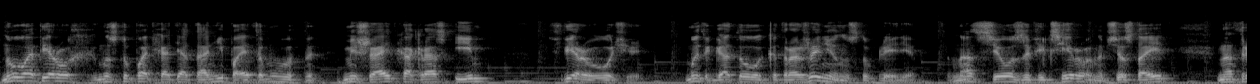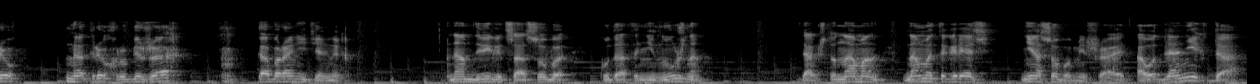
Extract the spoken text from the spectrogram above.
Ну, во-первых, наступать хотят они, поэтому мешает как раз им в первую очередь. Мы-то готовы к отражению наступления. У нас все зафиксировано, все стоит на трех, на трех рубежах оборонительных. Нам двигаться особо куда-то не нужно. Так что нам, нам эта грязь не особо мешает. А вот для них да.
